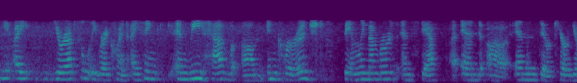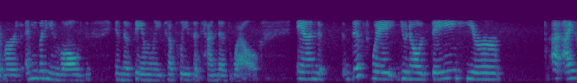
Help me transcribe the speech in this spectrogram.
you, I, you're absolutely right, Quinn. I think, and we have um, encouraged family members and staff and uh, and their caregivers, anybody involved in the family, to please attend as well. And this way, you know, they hear. I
